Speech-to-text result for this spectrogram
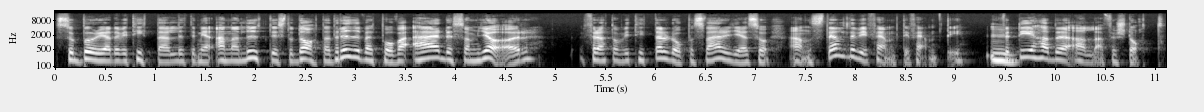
så började vi titta lite mer analytiskt och datadrivet på vad är det som gör för att om vi tittade då på Sverige så anställde vi 50-50. Mm. För det hade alla förstått,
